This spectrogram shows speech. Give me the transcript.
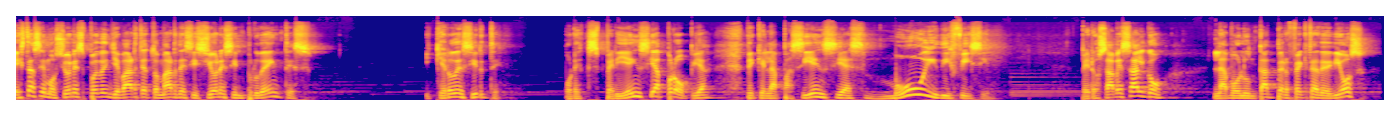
Estas emociones pueden llevarte a tomar decisiones imprudentes. Y quiero decirte, por experiencia propia de que la paciencia es muy difícil. Pero sabes algo, la voluntad perfecta de Dios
